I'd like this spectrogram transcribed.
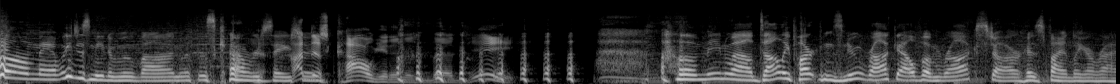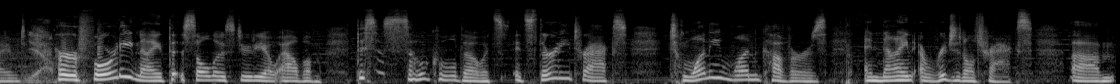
Oh man, we just need to move on with this conversation. How'd this cow get in this bed? Gee. Uh, meanwhile, Dolly Parton's new rock album, Rockstar, has finally arrived. Yeah. Her 49th solo studio album. This is so cool, though. It's it's 30 tracks, 21 covers, and nine original tracks. Um,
